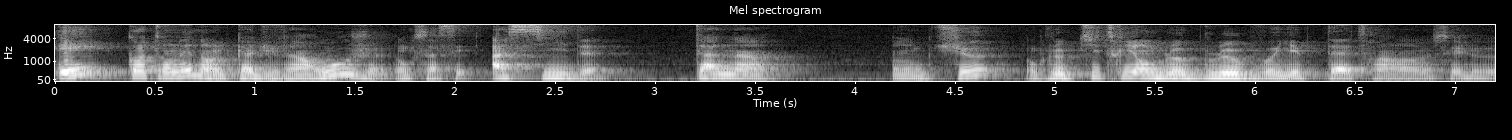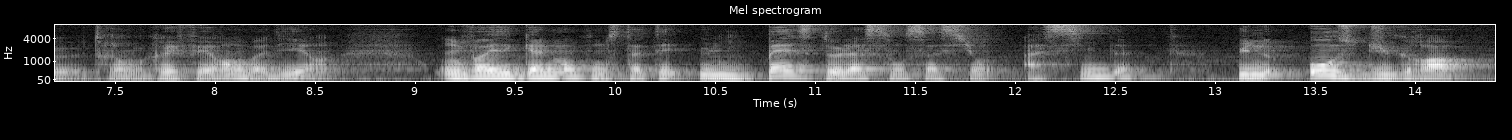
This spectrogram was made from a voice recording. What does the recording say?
Et quand on est dans le cas du vin rouge, donc ça c'est acide, tanin, onctueux, donc le petit triangle bleu que vous voyez peut-être, hein, c'est le triangle référent on va dire, on va également constater une baisse de la sensation acide, une hausse du gras.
